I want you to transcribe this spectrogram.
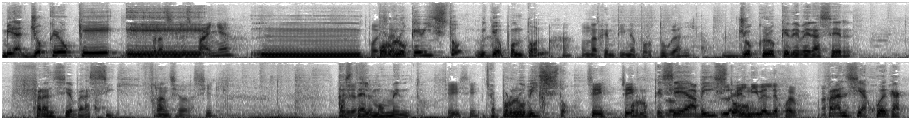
Mira, yo creo que... eh, ¿Brasil-España? mm, ¿Puede por ser? lo que he visto, Miguel Pontón, Ajá. ¿Una Argentina-Portugal? yo creo que deberá ser Francia-Brasil. ¿Francia-Brasil? Hasta ser. el momento. Sí, sí. O sea, por lo visto. Sí, sí. Por lo que Los- se ha visto. El nivel de juego. Ajá. Francia juega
